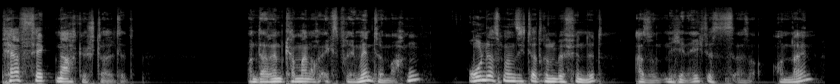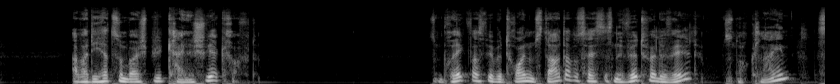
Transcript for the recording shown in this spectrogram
perfekt nachgestaltet. Und darin kann man auch Experimente machen, ohne dass man sich da drin befindet. Also nicht in echt, das ist also online. Aber die hat zum Beispiel keine Schwerkraft. Das ist ein Projekt, was wir betreuen im Startup. Das heißt, es ist eine virtuelle Welt, ist noch klein. Das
